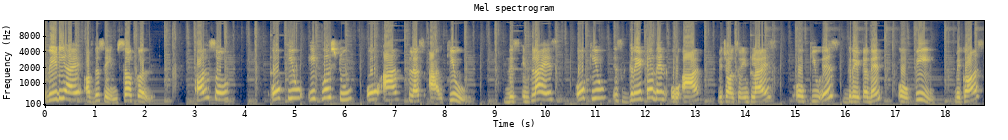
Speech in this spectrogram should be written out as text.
radii of the same circle. Also, OQ equals to OR plus RQ. This implies OQ is greater than OR which also implies OQ is greater than OP because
